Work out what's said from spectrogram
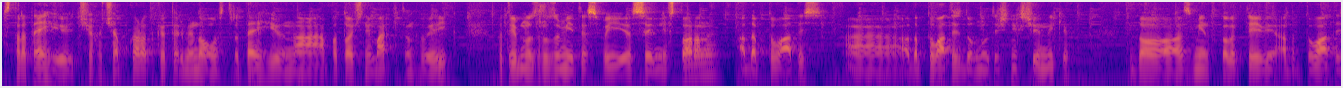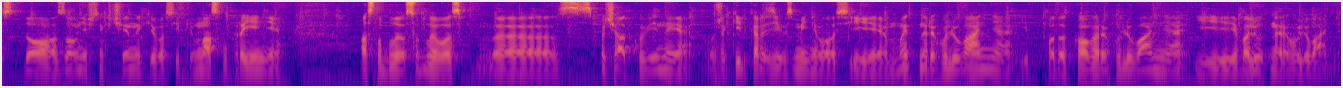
стратегію чи хоча б короткотермінову стратегію на поточний маркетинговий рік. Потрібно зрозуміти свої сильні сторони, адаптуватись, е, адаптуватись до внутрішніх чинників, до змін в колективі, адаптуватись до зовнішніх чинників, оскільки в нас в Україні особливо, е, з початку війни вже кілька разів змінювалось і митне регулювання, і податкове регулювання, і валютне регулювання.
